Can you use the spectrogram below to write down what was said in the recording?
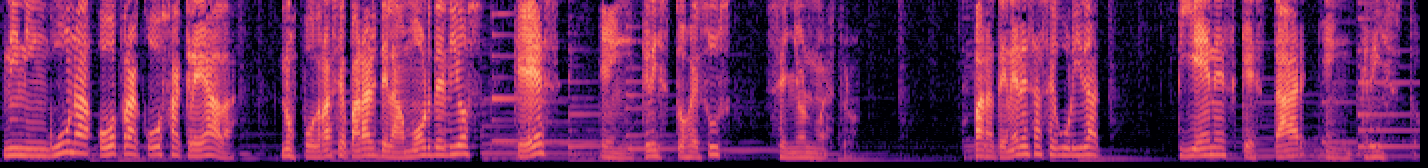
ni ninguna otra cosa creada nos podrá separar del amor de Dios que es en Cristo Jesús, Señor nuestro. Para tener esa seguridad, tienes que estar en Cristo.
